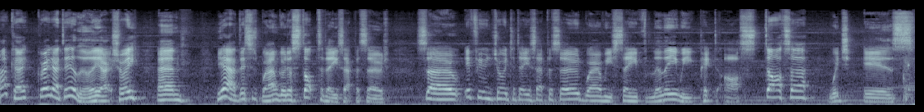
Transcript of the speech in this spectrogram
Okay, great idea, Lillie, actually. Um, yeah, this is where I'm going to stop today's episode. So, if you enjoyed today's episode where we saved Lillie, we picked our starter, which is.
